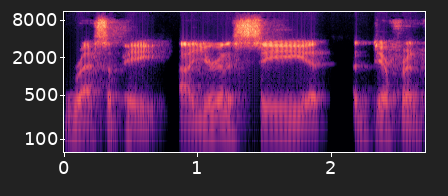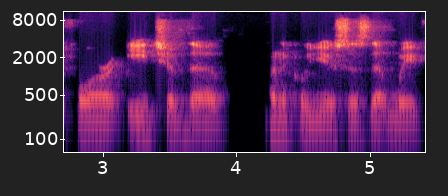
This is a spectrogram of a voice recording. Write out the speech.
recipe. Uh, you're going to see it different for each of the clinical uses that we've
